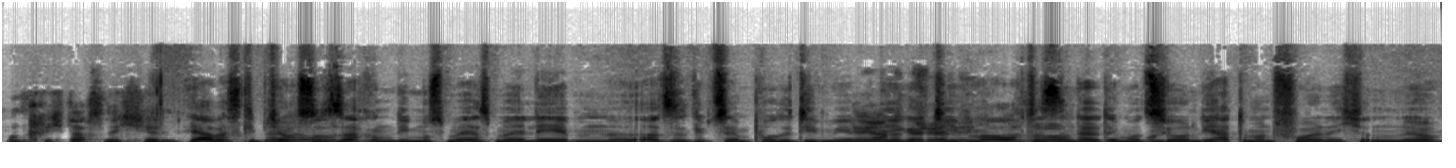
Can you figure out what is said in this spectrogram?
und krieg das nicht hin. Ja, aber es gibt ja, Ja, auch so Sachen, die muss man erstmal erleben. Ne? Also gibt es ja im Positiven wie im ja, Negativen natürlich. auch. Das Also, sind halt Emotionen, die hatte man vorher nicht. Und ja.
